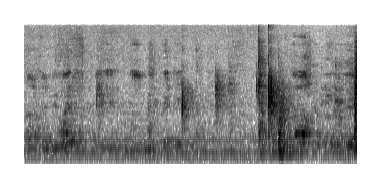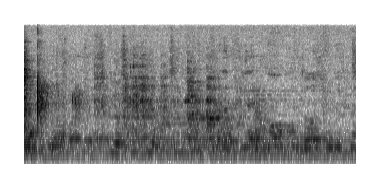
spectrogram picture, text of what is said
Надо забивать и не хотеть. Ах, блядь, должен быть на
